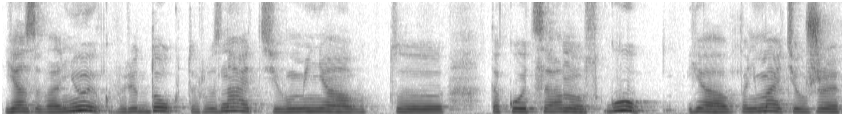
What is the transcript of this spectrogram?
Я звоню и говорю, доктор, вы знаете, у меня вот э, такой цианоз губ, я, понимаете, уже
